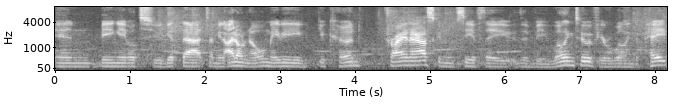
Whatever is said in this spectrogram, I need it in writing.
in being able to get that. I mean, I don't know, maybe you could try and ask and see if they, they'd be willing to, if you're willing to pay.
